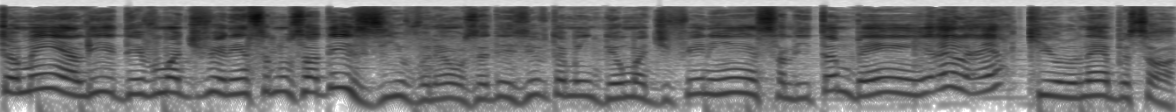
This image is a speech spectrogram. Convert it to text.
Também ali teve uma diferença nos adesivos, né? Os adesivos também deu uma diferença ali também. É, é aquilo, né, pessoal?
